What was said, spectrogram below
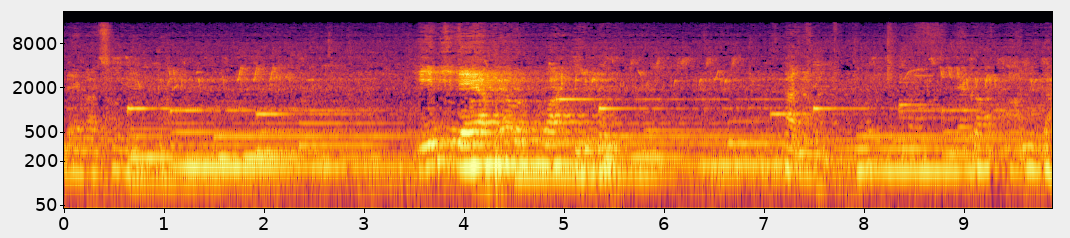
내가 서 있고 이미 내 앞에 와 있는 나는 내가 아니다.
